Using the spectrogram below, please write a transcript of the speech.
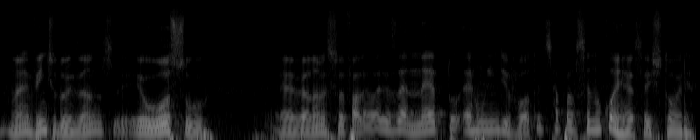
né? 22 anos. Eu ouço é, Velame, a pessoa fala, olha, Zé Neto é ruim de voto. Eu disse, rapaz, você não conhece a história.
